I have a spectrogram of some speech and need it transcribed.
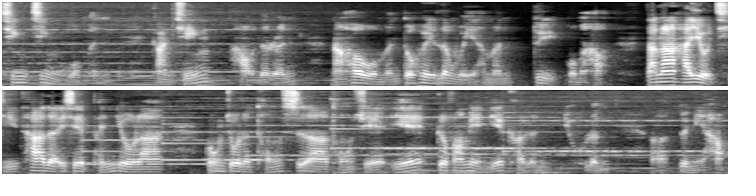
亲近我们感情好的人，然后我们都会认为他们对我们好。当然还有其他的一些朋友啦。工作的同事啊，同学也各方面也可能有人呃对你好，啊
